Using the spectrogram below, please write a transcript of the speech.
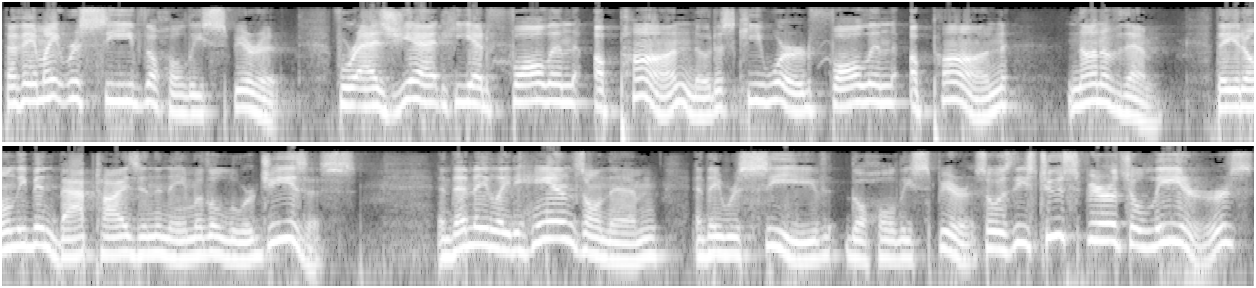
that they might receive the Holy Spirit. For as yet he had fallen upon, notice key word, fallen upon none of them. They had only been baptized in the name of the Lord Jesus. And then they laid hands on them and they received the Holy Spirit. So as these two spiritual leaders,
